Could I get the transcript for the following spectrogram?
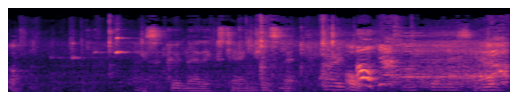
Oh, That's a good net exchange, isn't it? Very- Oh, Oh! my goodness, yeah.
